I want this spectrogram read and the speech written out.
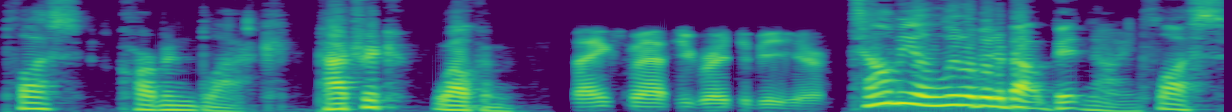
plus Carbon Black. Patrick, welcome. Thanks, Matthew. Great to be here. Tell me a little bit about Bit9 plus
